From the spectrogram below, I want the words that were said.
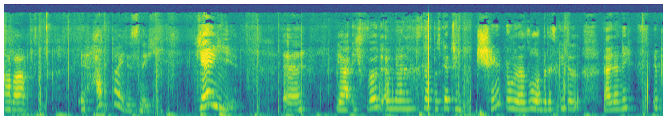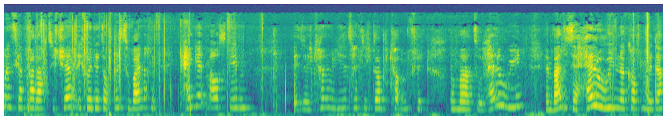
aber er hat beides nicht. Yay! Äh, ja, ich würde ähm, ja noch das Gadget schenken oder so, aber das geht äh, leider nicht. Übrigens, ich habe gerade 80 Gems. Ich würde jetzt auch bis zu Weihnachten kein Geld mehr ausgeben. Also ich kann mir jederzeit, ich glaube, ich kaufe mir vielleicht nochmal zu Halloween. Denn bald ist ja Halloween, da kaufen wir da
